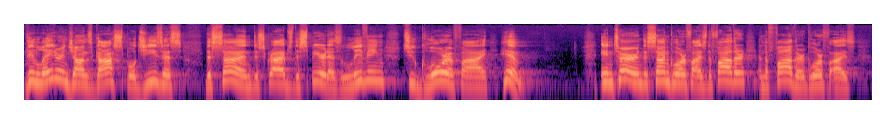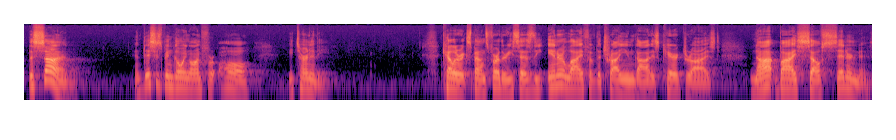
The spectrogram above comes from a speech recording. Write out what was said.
Then later in John's gospel, Jesus, the Son, describes the Spirit as living to glorify Him. In turn, the Son glorifies the Father, and the Father glorifies the Son. And this has been going on for all eternity. Keller expounds further. He says the inner life of the triune God is characterized not by self centeredness,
